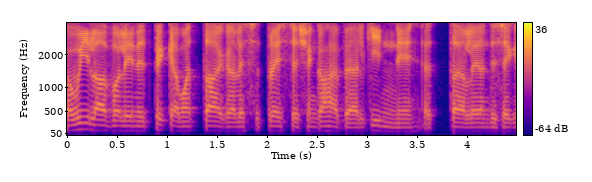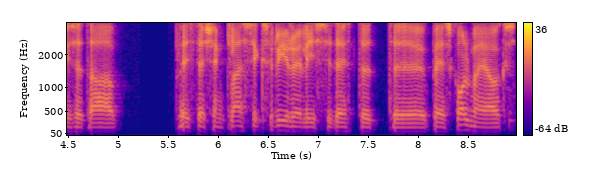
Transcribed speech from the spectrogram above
aga WeLove oli nüüd pikemat aega lihtsalt Playstation kahe peal kinni, et tal ei olnud isegi seda Playstation Classics re-release'i tehtud äh, PS3-e jaoks.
